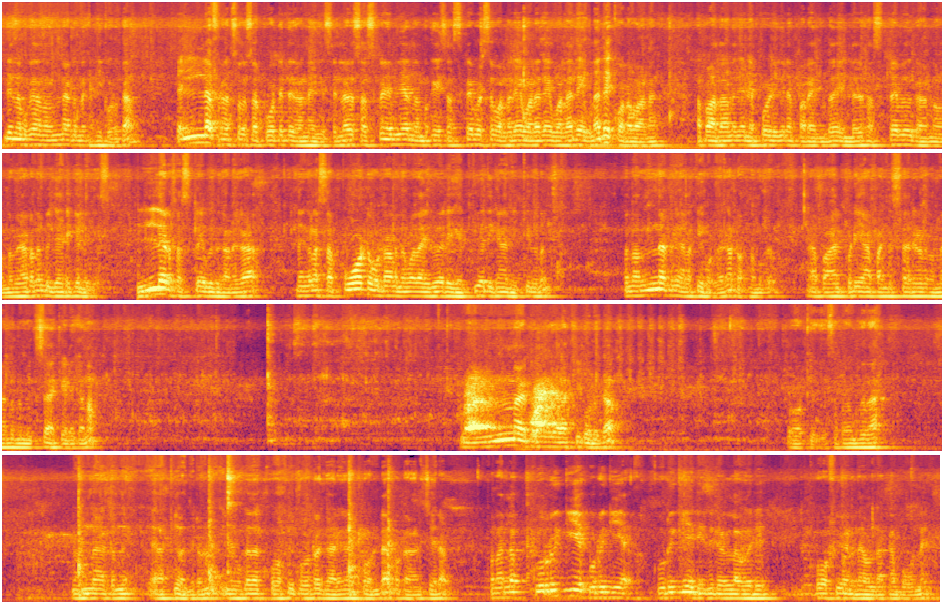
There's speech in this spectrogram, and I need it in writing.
ഇനി നമുക്ക് നന്നായിട്ട് ഇറക്കി കൊടുക്കാം. എല്ലാ ഫ്രണ്ട്സും സപ്പോർട്ട് ചെയ്ത് കാണുക എല്ലാവരും സബ്സ്ക്രൈബ് ചെയ്യാൻ നമുക്ക് ഈ സബ്സ്ക്രൈബേഴ്സ് വളരെ വളരെ വളരെ വളരെ കുറവാണ്. അപ്പോൾ അതാണ് ഞാൻ എപ്പോഴും ഇങ്ങനെ പറയുന്നത്. എല്ലാവരും സബ്സ്ക്രൈബ് ചെയ്ത് കാണണമെന്ന് വേറെ ഒന്നും വിചാരിക്കില്ല ഗസ് എല്ലാവരും സബ്സ്ക്രൈബ് ചെയ്ത് കാണുക. നിങ്ങളെ സപ്പോർട്ട് കൊണ്ടാണ് നമ്മൾ ഇതുവരെ എത്തിയത് ഇങ്ങനെ നിൽക്കുന്നത്. അപ്പോൾ നന്നായിട്ട് ഇളക്കി കൊടുക്കാം കേട്ടോ നമുക്ക്. ആ പാൽപ്പൊടി ആ പഞ്ചസാരകൾ നന്നായിട്ടൊന്ന് മിക്സ് ആക്കി എടുക്കണം. നന്നായിട്ട് ഇളക്കി കൊടുക്കാം. ഓക്കെ അപ്പോൾ നമുക്കിതാ നന്നായിട്ടൊന്ന് ഇറക്കി വന്നിട്ടുണ്ട്. ഇനി നമുക്കത് കോഫി പൗഡർ കാര്യങ്ങളൊക്കെ ഉണ്ട്. അപ്പോൾ കാണിച്ചു തരാം. അപ്പോൾ നല്ല കുറുകിയ കുറുകിയ കുറുകിയ രീതിയിലുള്ള ഒരു കോഫിയാണ് ഞാൻ ഉണ്ടാക്കാൻ പോകുന്നത്.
